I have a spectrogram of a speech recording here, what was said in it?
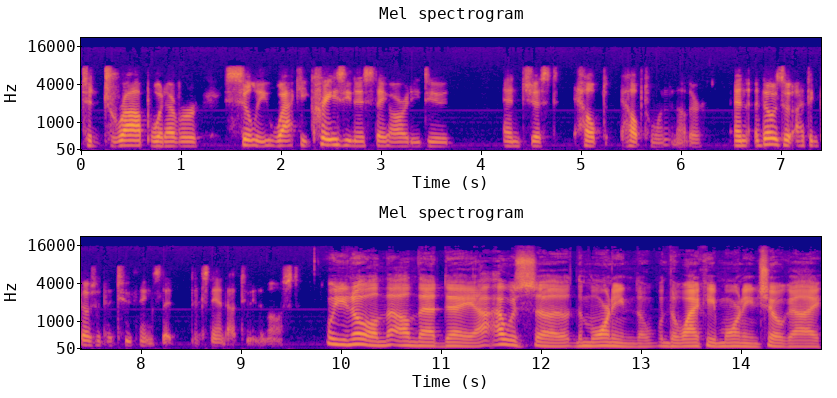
to drop whatever silly, wacky craziness they already did, and just helped helped one another. And those are, I think, those are the two things that, that stand out to me the most. Well, you know, on, on that day, I, I was uh, the morning, the the wacky morning show guy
